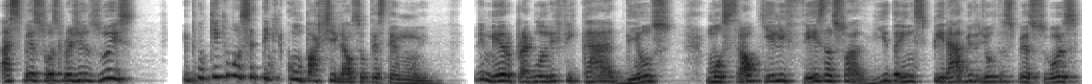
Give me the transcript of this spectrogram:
as pessoas para Jesus. E por que, que você tem que compartilhar o seu testemunho? Primeiro, para glorificar a Deus, mostrar o que ele fez na sua vida e inspirar a vida de outras pessoas.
